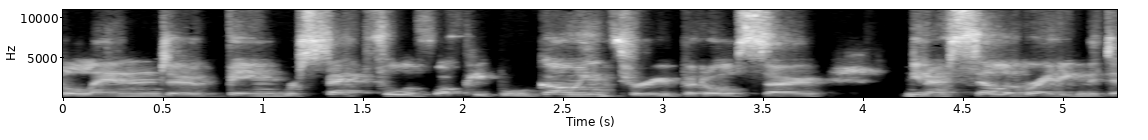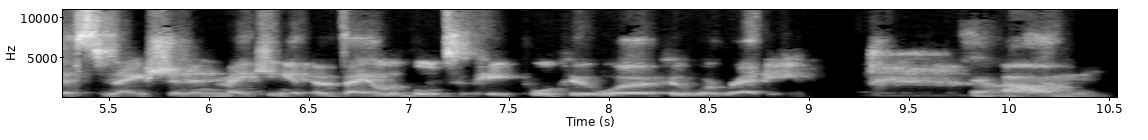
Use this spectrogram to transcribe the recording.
blend of being respectful of what people were going through, but also, you know, celebrating the destination and making it available to people who were who were ready. Yeah. Um,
